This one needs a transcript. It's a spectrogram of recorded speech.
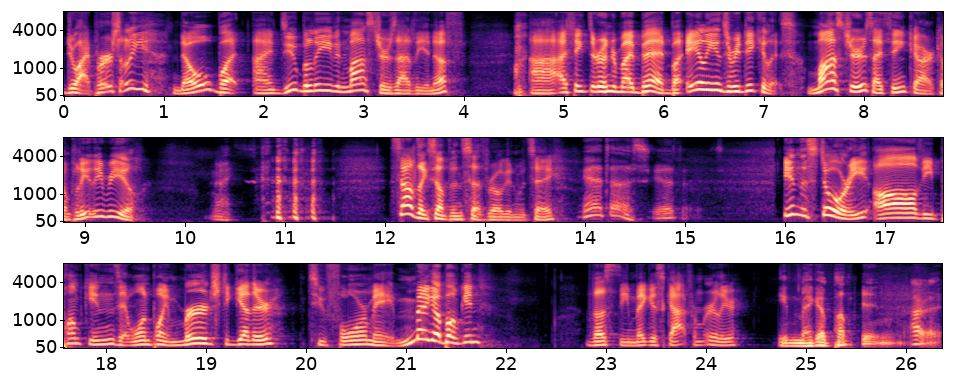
Do I personally? No, but I do believe in monsters, oddly enough. Uh, I think they're under my bed, but aliens are ridiculous. Monsters, I think, are completely real. Nice. Sounds like something Seth Rogen would say. Yeah, it does. Yeah, it does. In the story, all the pumpkins at one point merge together to form a mega pumpkin, thus the Mega Scott from earlier. The mega pumpkin. All right.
